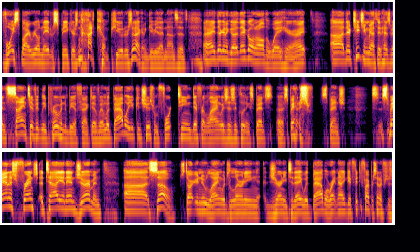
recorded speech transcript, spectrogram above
voiced by real native speakers, not computers. They're not going to give you that nonsense. All right, they're going to go. They're going all the way here. All right. Uh, their teaching method has been scientifically proven to be effective, and with Babbel, you can choose from 14 different languages, including Spanish, uh, Spanish, Spanish, Spanish, French, Italian, and German. Uh, so start your new language learning journey today with Babbel. Right now, you get 55% of your,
